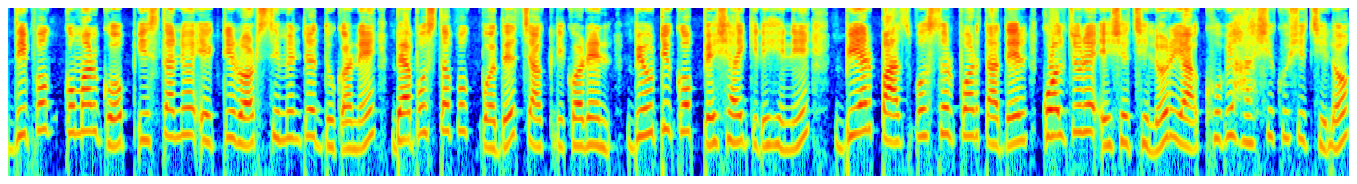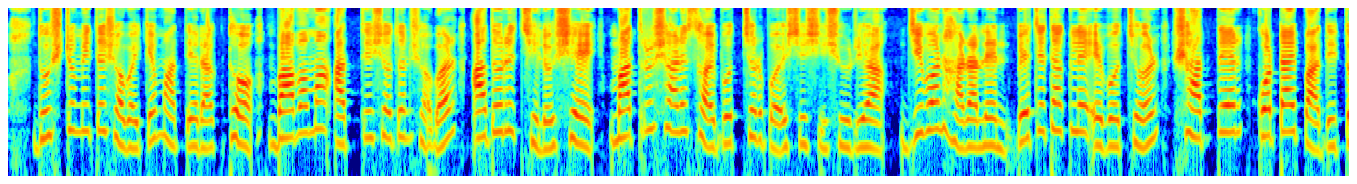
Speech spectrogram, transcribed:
দীপক কুমার গোপ স্থানীয় একটি রড সিমেন্টের দোকানে ব্যবস্থাপক পদে চাকরি করেন। বিউটি গোপ পেশায় গৃহিণী। বিয়ের পাঁচ বছর পর তাদের কলচুরে এসেছিল রিয়া। খুবই হাসি খুশি ছিল। দুষ্টুমিতে সবাইকে মাতিয়ে রাখত। বাবা মা আত্মীয় স্বজন সবার আদরে ছিল সে। মাত্র সাড়ে ছয় বছর বয়সে শিশু রিয়া জীবন হারালেন। বেঁচে থাকলে এবছর সাতের কোটায় পা দিত।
